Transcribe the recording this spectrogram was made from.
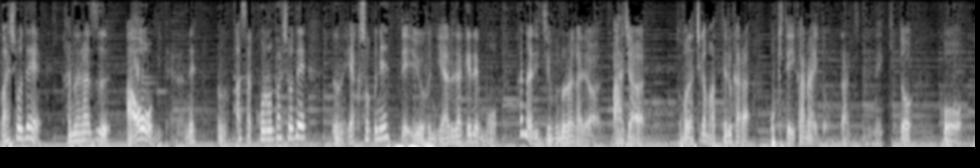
場所で必ず会おうみたいなね、うん、朝この場所で、うん、約束ねっていう風にやるだけでも、かなり自分の中では、あ、じゃあ友達が待ってるから起きていかないと、なんて言ってね、きっと、こう、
